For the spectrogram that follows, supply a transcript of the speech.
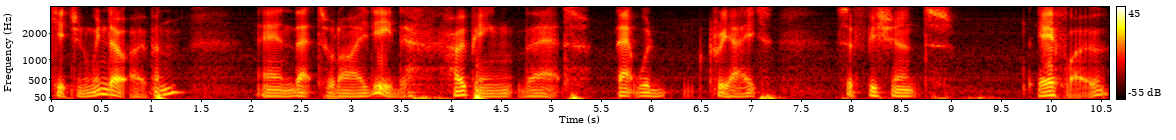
kitchen window open. And that's what I did, hoping that that would create sufficient airflow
